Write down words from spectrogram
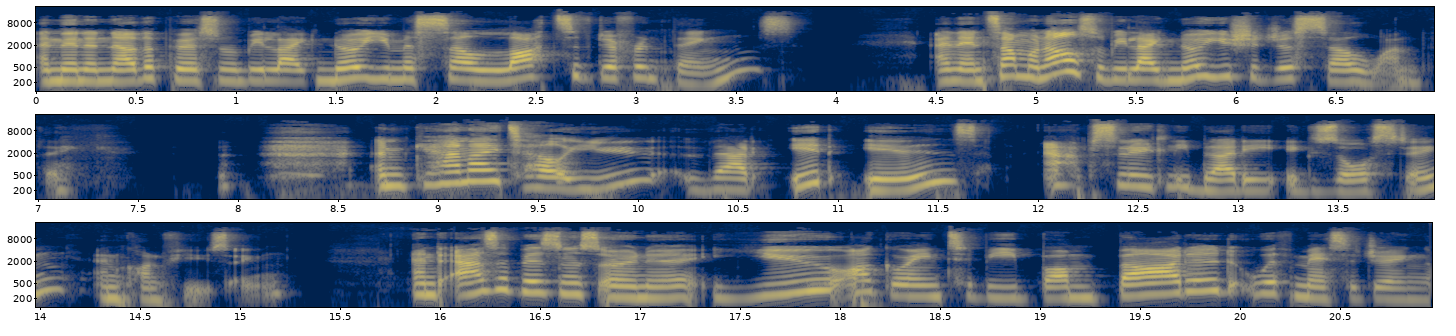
And then another person will be like, no, you must sell lots of different things. And then someone else will be like, no, you should just sell one thing. and can I tell you that it is absolutely bloody exhausting and confusing? And as a business owner, you are going to be bombarded with messaging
